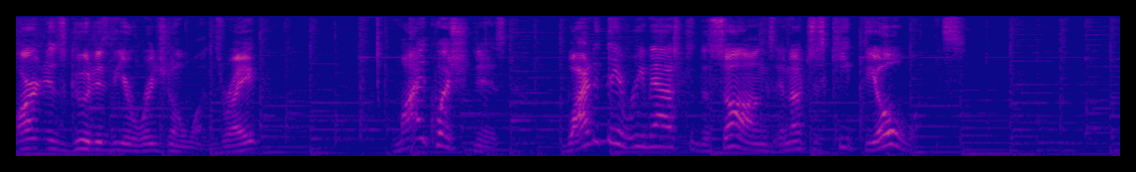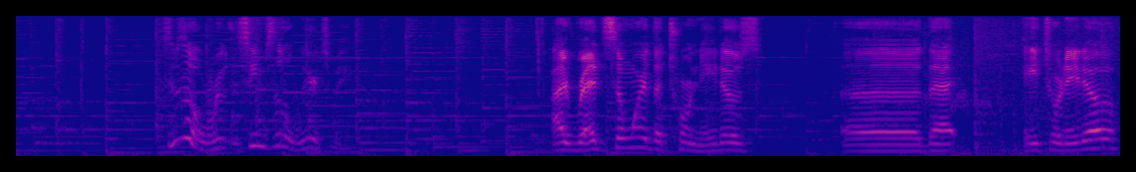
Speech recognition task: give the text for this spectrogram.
aren't as good as the original ones, right? My question is, why did they remaster the songs and not just keep the old ones? Seems a little, it seems a little weird to me. I read somewhere that tornadoes, uh, that a tornado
